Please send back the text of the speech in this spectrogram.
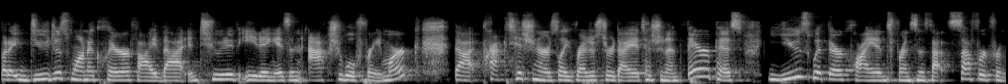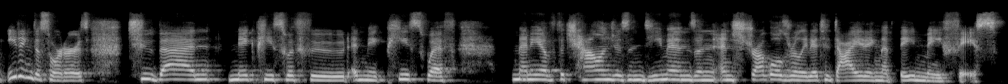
but I do just want to clarify that intuitive eating is an actual framework that practitioners like registered dietitian and therapists use with their clients, for instance, that suffer from eating disorders to then make peace with food and make peace with many of the challenges and demons and, and struggles related to dieting that they may face.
